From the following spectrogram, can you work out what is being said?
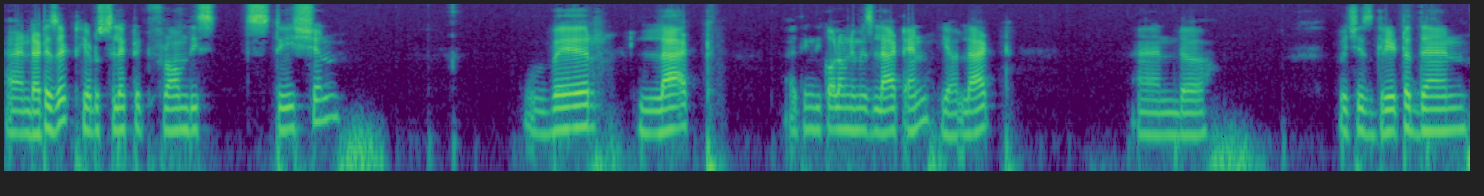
And that is it. You have to select it from the station where lat I think the column name is lat n. Yeah lat. And uh, which is greater than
